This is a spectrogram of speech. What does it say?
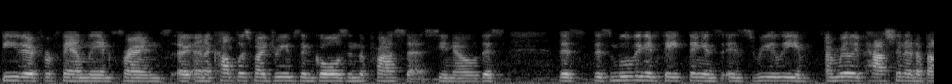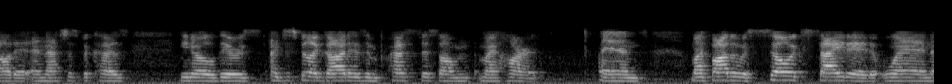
be there for family and friends, uh, and accomplish my dreams and goals in the process. You know, this this this moving in faith thing is is really I'm really passionate about it, and that's just because you know there's I just feel like God has impressed this on my heart, and my father was so excited when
